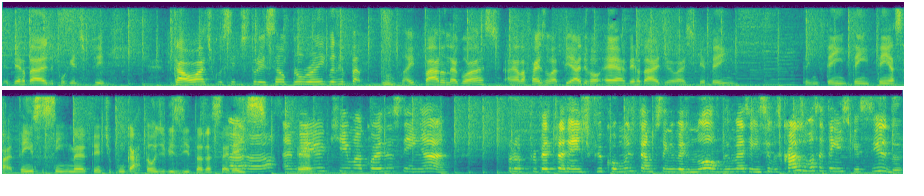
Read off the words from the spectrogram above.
é verdade, porque tipo, caótico, sem destruição, blum, blum, aí para o negócio, aí ela faz uma piada e vai, é verdade, eu acho que é bem tem, tem, tem, tem, essa, tem isso sim, né? Tem tipo um cartão de visita da série, é isso. Aham, é meio que uma coisa assim, ah, pro, pro, gente ficou muito tempo sem ver de novo, mas assim, se, caso você tenha esquecido,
